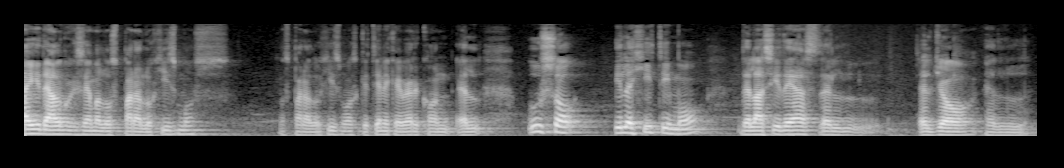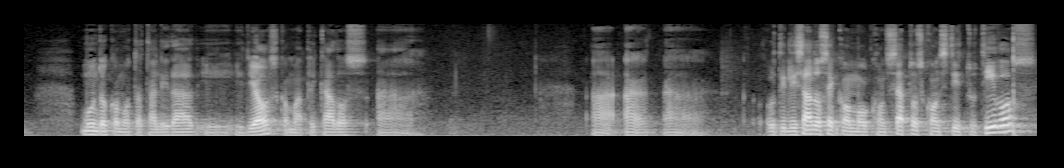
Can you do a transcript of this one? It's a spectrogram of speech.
ahí de algo que se llama los paralogismos, los paralogismos que tiene que ver con el uso ilegítimo de las ideas del el yo, el mundo como totalidad y, Dios como aplicados a, utilizándose como conceptos constitutivos.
